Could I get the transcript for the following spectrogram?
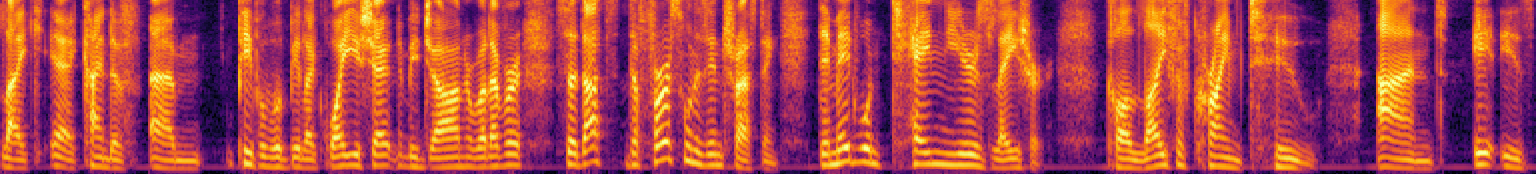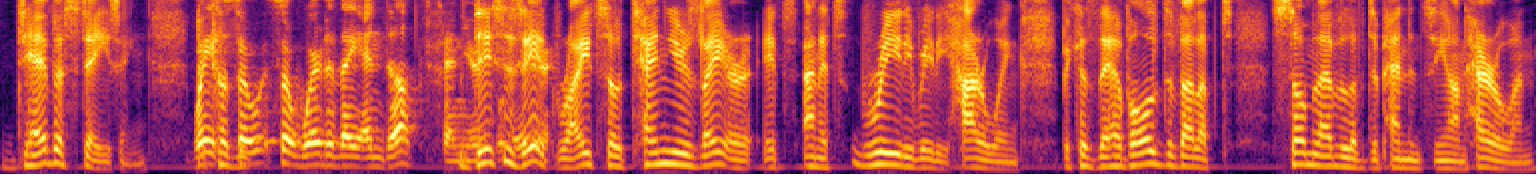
like uh, kind of um, people would be like, "Why are you shouting at me, John?" or whatever. So that's the first one is interesting. They made one 10 years later called Life of Crime Two, and it is devastating. Wait, because so so where do they end up ten years? this is it, right? So ten years later, it's and it's really, really harrowing because they have all developed some level of dependency on heroin,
